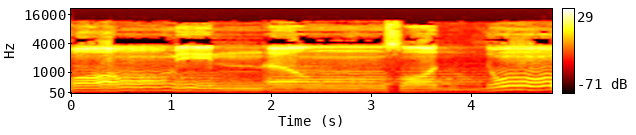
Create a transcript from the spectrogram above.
قوم أن صدوكم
